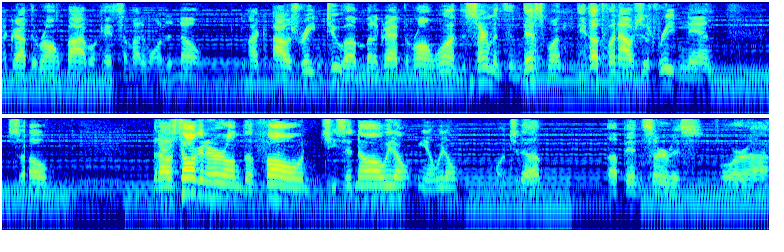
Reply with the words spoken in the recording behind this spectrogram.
I grabbed the wrong Bible in case somebody wanted to know. I, I was reading two of them, but I grabbed the wrong one. The sermon's in this one. The other one I was just reading in. So, but I was talking to her on the phone. She said, "No, we don't. You know, we don't want you to up up in service for, uh,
